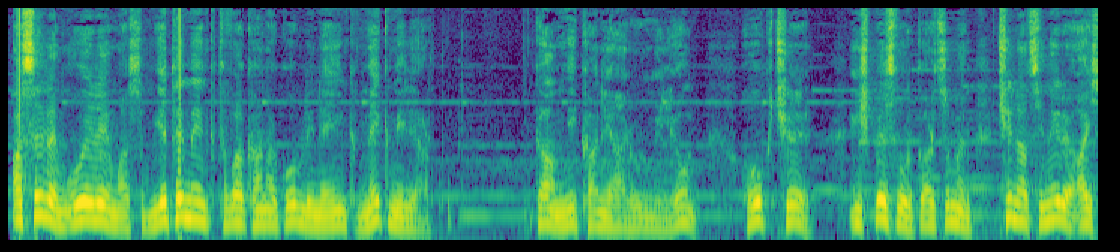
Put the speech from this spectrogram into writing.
Ասել եմ ու ել եմ ասում, եթե մենք թվականակով լինեինք 1 միլիարդ կամ մի քանի 100 միլիոն, հոգ չէ, Ինչպես որ կարծում եմ, չինացիները այս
